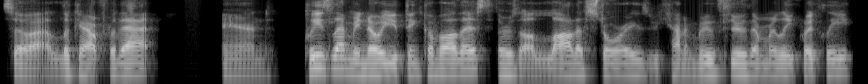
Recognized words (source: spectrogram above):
So uh, look out for that. And please let me know what you think of all this. There's a lot of stories. We kind of move through them really quickly,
